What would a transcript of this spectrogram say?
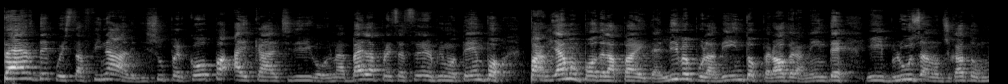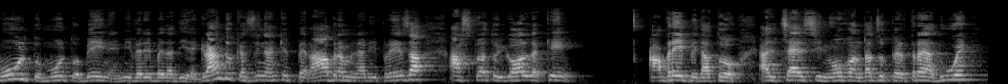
perde questa finale di Supercoppa ai calci di rigore. Una bella prestazione nel primo tempo. Parliamo un po' della parità. Il Liverpool ha vinto, però veramente i Blues hanno giocato molto molto bene, mi verrebbe da dire. Grande occasione anche per Abram nella ripresa, ha sfiorato il gol che avrebbe dato al Chelsea il nuovo vantaggio per 3 a 2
